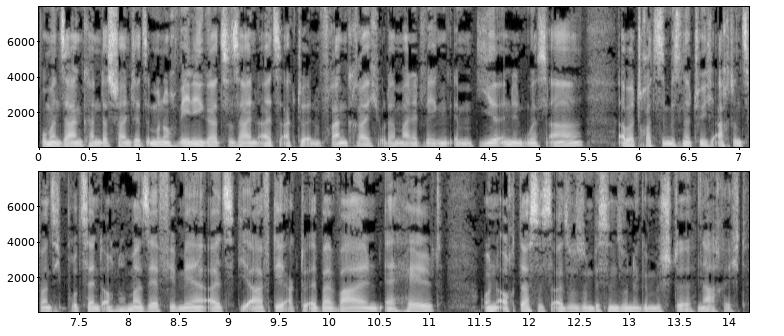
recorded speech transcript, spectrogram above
wo man sagen kann, das scheint jetzt immer noch weniger zu sein als aktuell in Frankreich oder meinetwegen im, hier in den USA. Aber trotzdem ist natürlich 28 Prozent auch nochmal sehr viel mehr, als die AfD aktuell bei Wahlen erhält. Und auch das ist also so ein bisschen so eine gemischte Nachricht.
